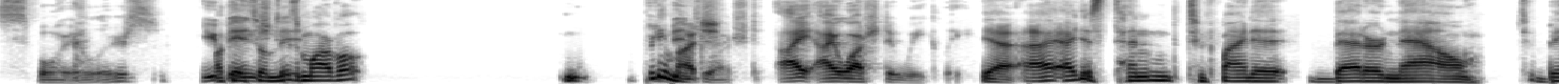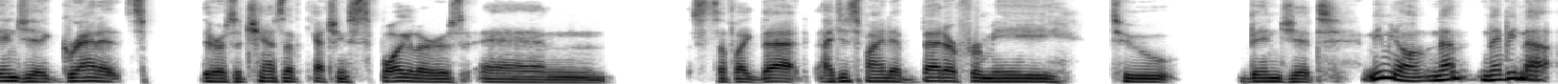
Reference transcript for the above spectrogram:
Spoilers. You okay, so Ms. it. Marvel, pretty much. watched. I I watched it weekly. Yeah, I, I just tend to find it better now to binge it. Granted, there's a chance of catching spoilers and stuff like that. I just find it better for me to binge it. Maybe you know, not maybe not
